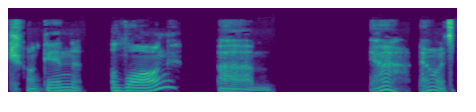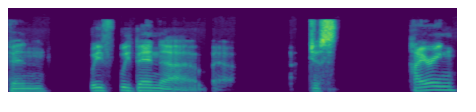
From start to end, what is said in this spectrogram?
chunking along. Um yeah, no, it's been we've we've been uh just hiring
